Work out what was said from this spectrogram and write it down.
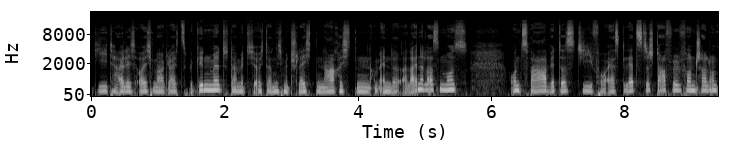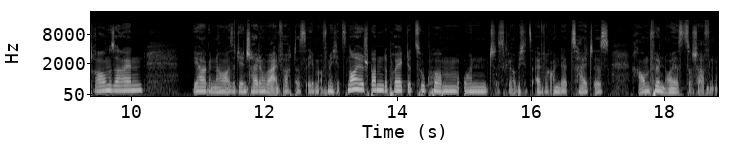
die teile ich euch mal gleich zu Beginn mit, damit ich euch dann nicht mit schlechten Nachrichten am Ende alleine lassen muss. Und zwar wird das die vorerst letzte Staffel von Schall und Raum sein. Ja, genau. Also die Entscheidung war einfach, dass eben auf mich jetzt neue spannende Projekte zukommen und es, glaube ich, jetzt einfach an der Zeit ist, Raum für Neues zu schaffen.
